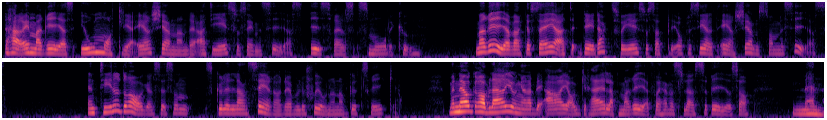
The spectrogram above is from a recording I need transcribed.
Det här är Marias omåttliga erkännande att Jesus är Messias, Israels smorde kung. Maria verkar säga att det är dags för Jesus att bli officiellt erkänd som Messias. En tilldragelse som skulle lansera revolutionen av Guds rike. Men några av lärjungarna blev arga och grälade på Maria för hennes slöseri och sa men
